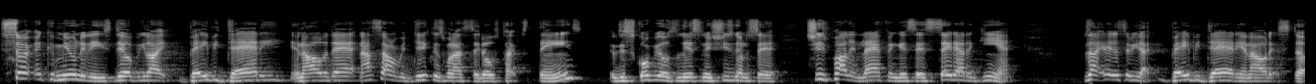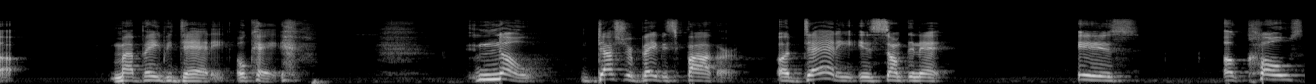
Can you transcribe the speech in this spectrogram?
certain communities they'll be like baby daddy and all of that. And I sound ridiculous when I say those types of things. If the Scorpio's listening, she's gonna say she's probably laughing and says, "Say that again." Like it's to be like baby daddy and all that stuff. My baby daddy. Okay. no, that's your baby's father. A daddy is something that is a close,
